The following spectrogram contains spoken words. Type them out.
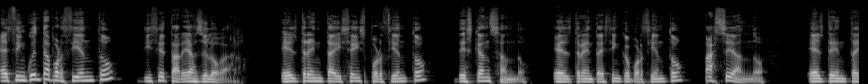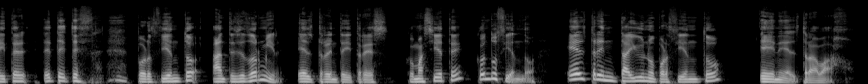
El 50% dice tareas del hogar. El 36% descansando. El 35% paseando. El 33% antes de dormir. El 33,7% conduciendo. El 31% en el trabajo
